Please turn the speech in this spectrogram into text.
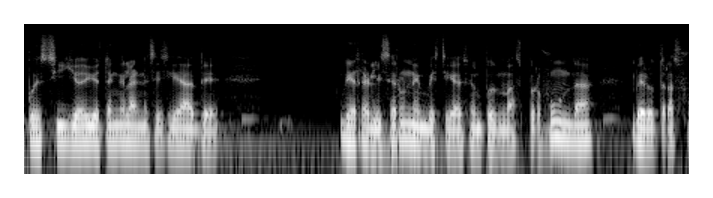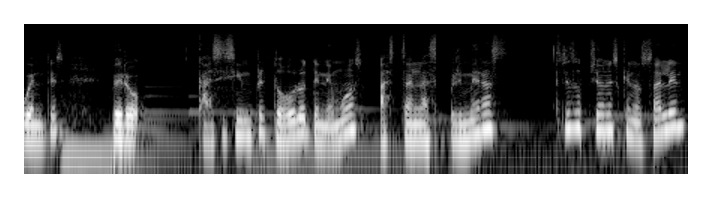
pues si yo, yo la necesidad de, de realizar una investigación pues más profunda, ver otras fuentes, pero casi siempre todo lo tenemos hasta en las primeras tres opciones que nos salen,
